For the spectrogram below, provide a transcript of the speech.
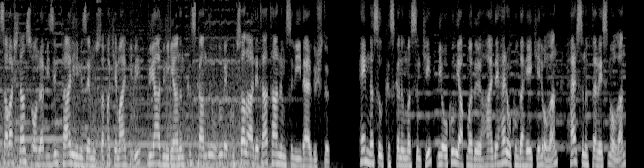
Savaştan sonra bizim talihimize Mustafa Kemal gibi, dünya dünyanın kıskandığı ulu ve kutsal adeta tanrımsı lider düştü. Hem nasıl kıskanılmasın ki, bir okul yapmadığı halde her okulda heykeli olan, her sınıfta resmi olan,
